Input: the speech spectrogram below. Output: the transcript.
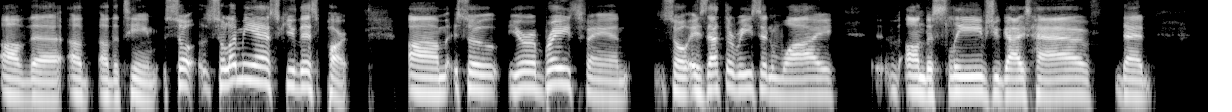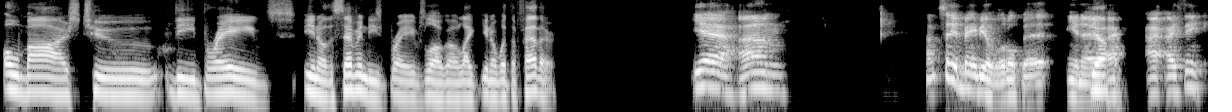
of the of, of the team. So so let me ask you this part. Um, so you're a Braves fan. So is that the reason why on the sleeves you guys have that homage to the Braves, you know, the 70s Braves logo, like you know, with the feather? Yeah, um, I'd say maybe a little bit. You know, Yeah. I, I, think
